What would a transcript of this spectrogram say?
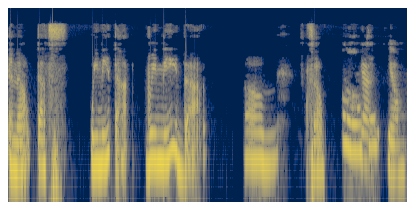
And that, that's, we need that. We need that. Um, so. Oh, yeah. thank you.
